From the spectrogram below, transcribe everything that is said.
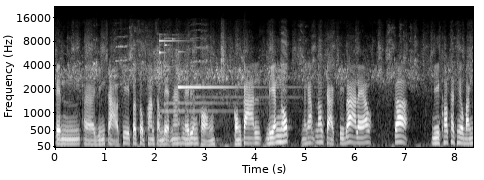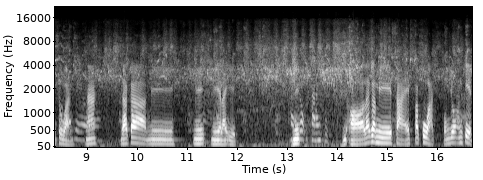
เป็นเอ่อหญิงสาวที่ประสบความสำเร็จนะในเรื่องของของการเลี้ยงนกนะครับ นอกจากซีบ้าแล้ว ก็มีคอกคาเทลบางส่วนนะ แล้วก็มีมีมีอะไรอีก ให้ยกพานังกิจอ๋อแล้วก็มีสายประกวดผงโยกอังกฤษ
